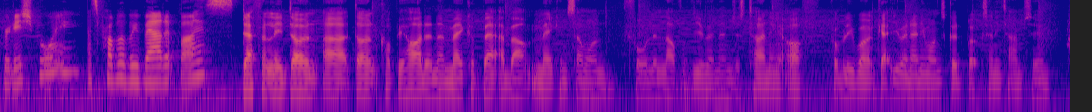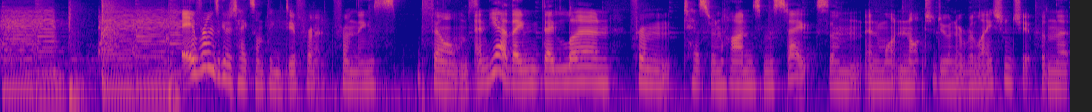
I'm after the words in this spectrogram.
British boy. That's probably bad advice. Definitely don't uh, don't copy hard and make a bet about making someone fall in love with you and then just turning it off. Probably won't get you in anyone's good books anytime soon everyone's going to take something different from these films. And yeah, they they learn from Tessa and Hardin's mistakes and, and what not to do in a relationship and that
